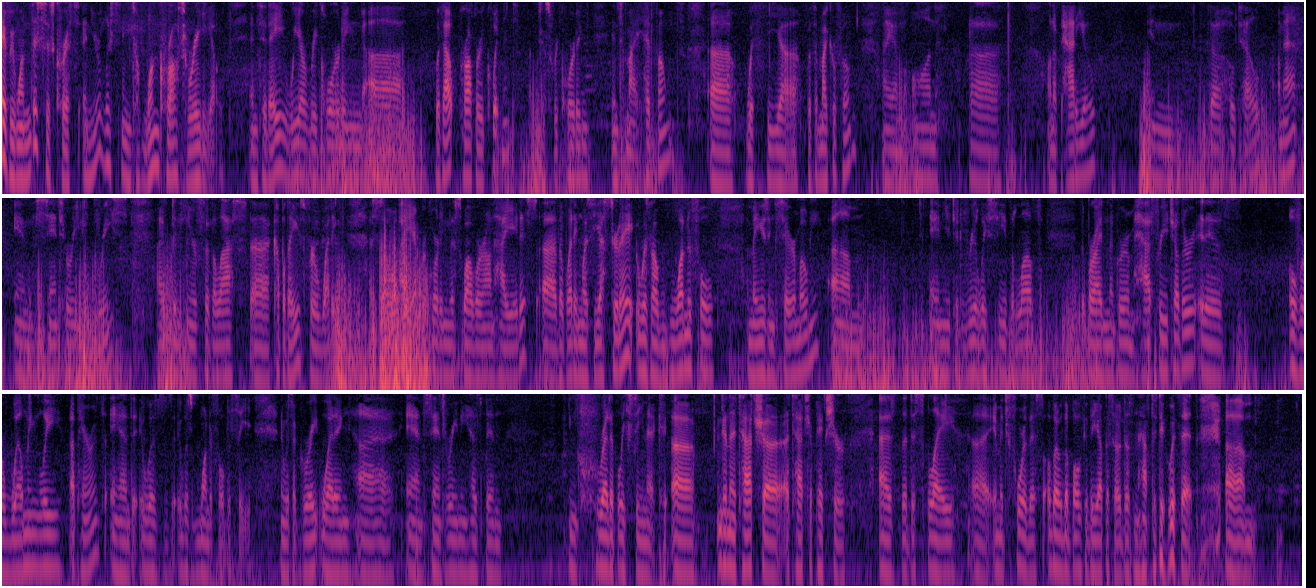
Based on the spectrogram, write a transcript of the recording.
Hey everyone, this is Chris, and you're listening to One Cross Radio. And today we are recording uh, without proper equipment. I'm just recording into my headphones uh, with the uh, with the microphone. I am on uh, on a patio in the hotel I'm at in Santorini, Greece. I've been here for the last uh, couple days for a wedding, so I am recording this while we're on hiatus. Uh, the wedding was yesterday. It was a wonderful, amazing ceremony, um, and you could really see the love the bride and the groom had for each other. It is overwhelmingly apparent, and it was it was wonderful to see. It was a great wedding, uh, and Santorini has been incredibly scenic. Uh, I'm to attach a, attach a picture as the display uh, image for this, although the bulk of the episode doesn't have to do with it. Um,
